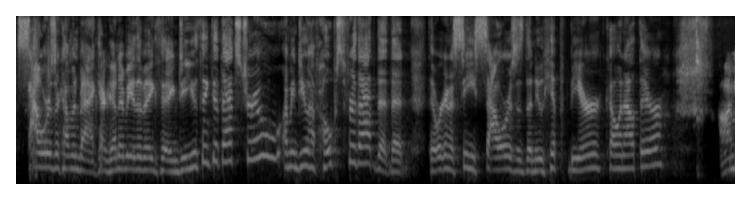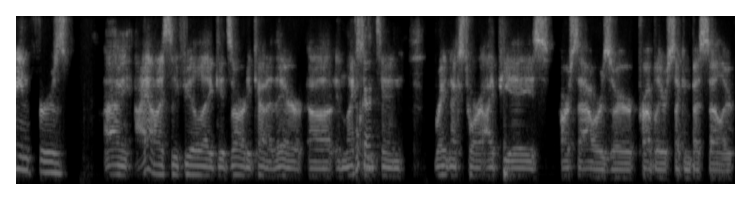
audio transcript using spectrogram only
sours are coming back. They're going to be the big thing. Do you think that that's true? I mean, do you have hopes for that? That that that we're going to see sours as the new hip beer going out there? I mean, for I I honestly feel like it's already kind of there uh, in Lexington, right next to our IPAs. Our sours are probably our second best seller.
